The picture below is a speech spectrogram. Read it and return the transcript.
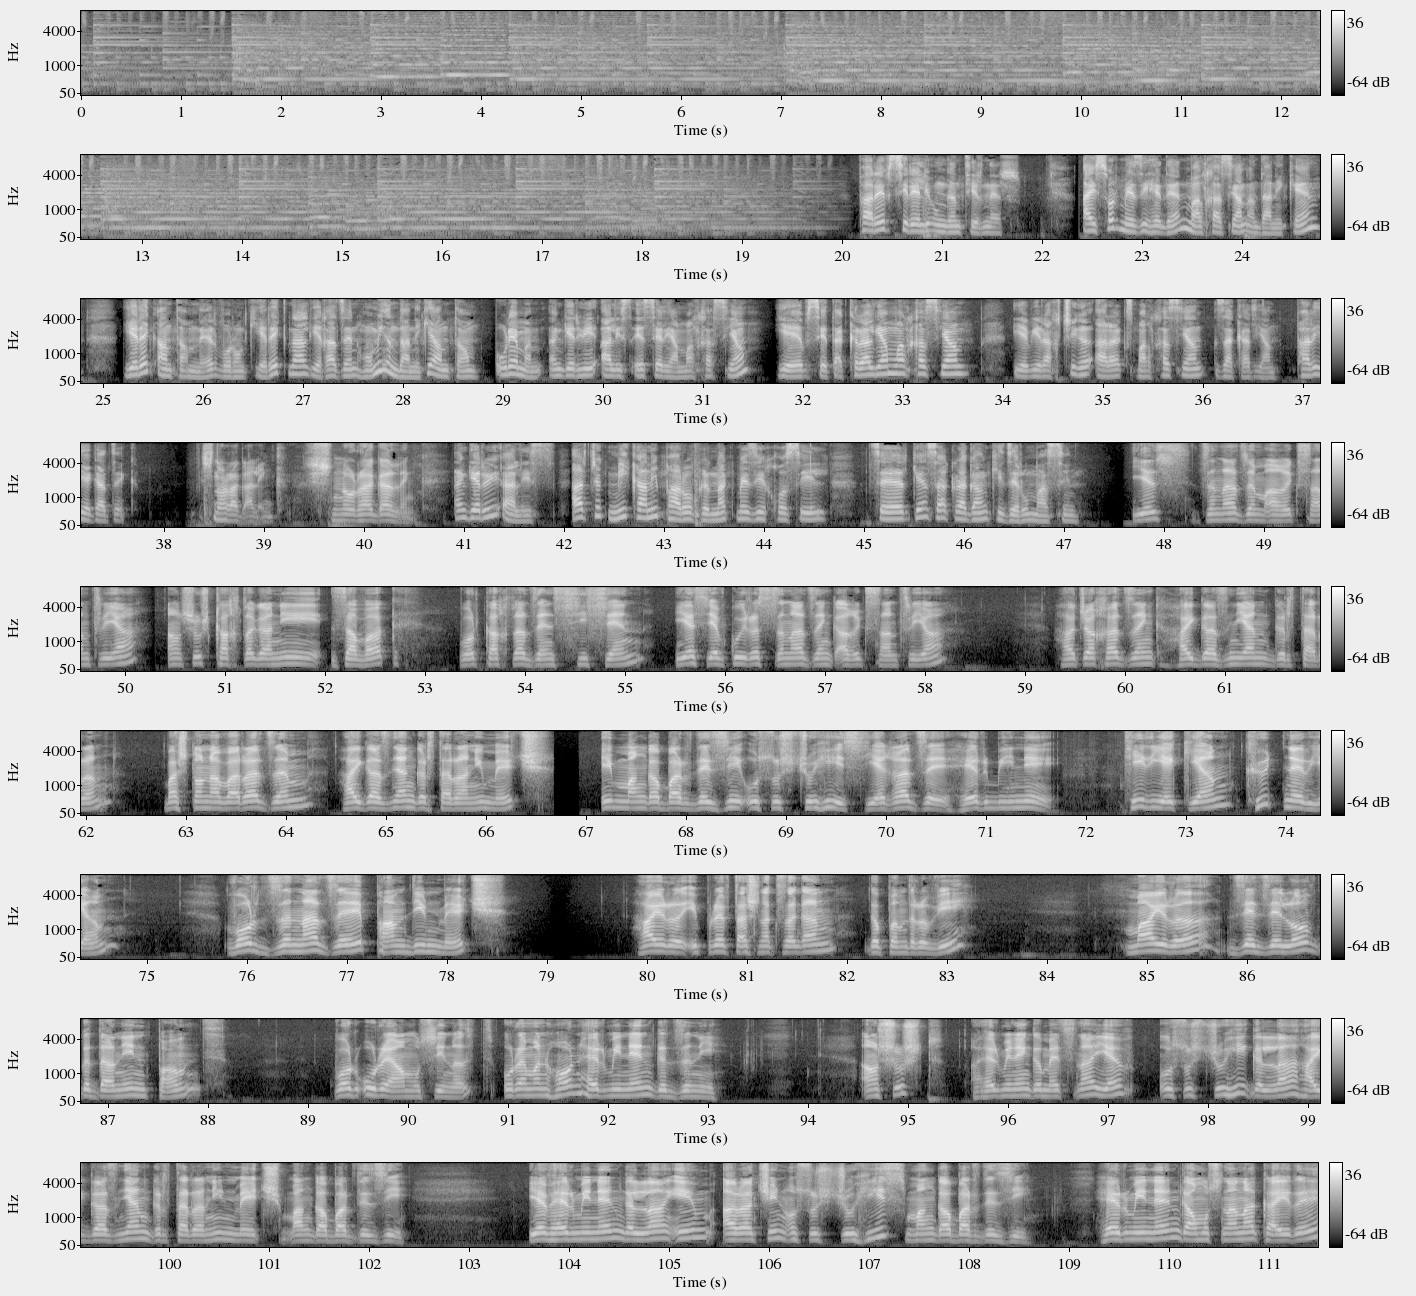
Բարև սիրելի ունգընտիրներ։ Այսօր մեզի հետ են Մալխասյան ընտանիքեն երեք անդամներ, որոնք երեքն ալ եղած են Հոմի ընտանիքի անդամ։ Ուրեմն ընկերուի Ալիս Էսերյան Մալխասյան եւ Սետա Կրալյան Մալխասյան եւ իր աղջիկը Արաքս Մալխասյան Զաքարյան։ Բարի եկածեք։ Շնորհակալ ենք։ Շնորհակալ ենք։ Ընկերուի Ալիս, արդյոք մի քանի բարով գրնակ մեզի խոսիլ ծեր կենսակրական քիզերու մասին։ Ես ծնած եմ Ալեքսանդրիա, անշուշտ քաղաքտագանի զավակ, որ քաղաքտած են Սիսեն, ես եւ քույրս ծնած ենք Ալեքսանդրիա, հաջախած ենք Հայգազնյան գրտարան, Բաշտոնավարած եմ Հայգազնյան գրտարանի մեջ, իմ մանգաբարդեզի ուսուցչուհիս եղած է Հերմինե Թիրյեկյան Քյուտներյան որ ծնած է փանդին մեջ հայրը իբրև տաշնակցական գպնդրվի մայրը ձեձելով գդանին փանդ որ ուր է ամուսինըտ ուրեմն հոն հերմինեն գծնի անշուշտ հերմինեն գմեցնա եւ ուսուցչուհի գլա հայգազնյան գրտարանին մեջ մանգաբարդեզի եւ Հերմինեն գլա իմ առաջին ուսուցչուհիս Մանգաբարդեզի Հերմինեն գամուսնանա կայրե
